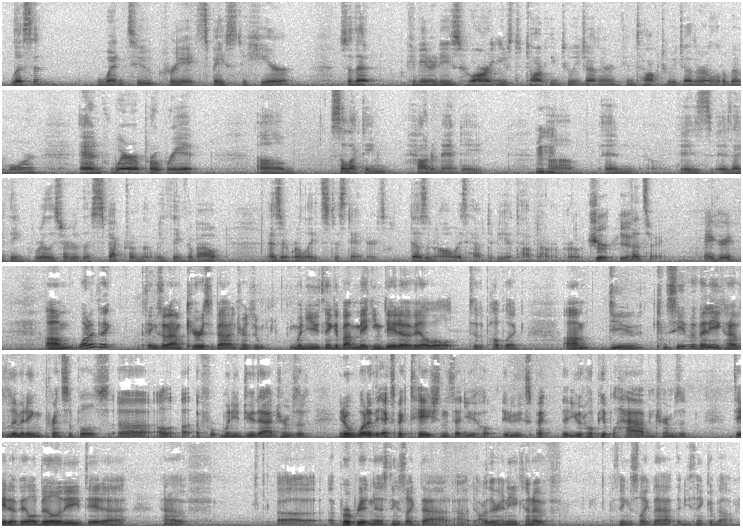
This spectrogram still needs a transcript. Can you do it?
listen, when to create space to hear, so that communities who aren't used to talking to each other can talk to each other a little bit more, and where appropriate, um, selecting how to mandate, Mhm. um, and is is I think really sort of the spectrum that we think about as it relates to standards. It doesn't always have to be a top-down approach. Sure. Yeah. That's right. I agree. Um, one of the things that I'm curious about in terms of when you think about making data available to the public, um, do you conceive of any kind of limiting principles uh, uh when you do that? In terms of you know, what are the expectations that you hope that you expect that you hope people have in terms of data availability, data kind of uh, appropriateness, things like that? Uh, are there any kind of things like that that you think about?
